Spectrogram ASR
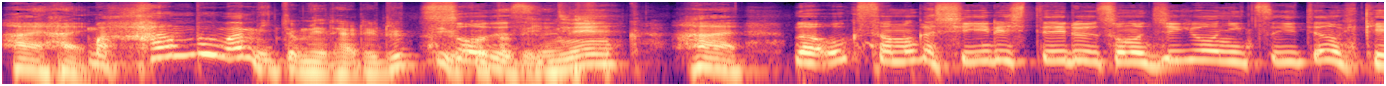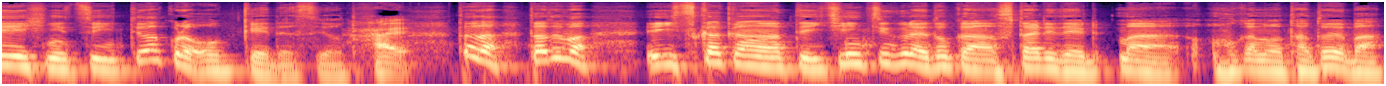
はいはい。まあ、半分は認められるっていうことでいいんでねか。。はい。だから奥様が仕入れしているその事業についての経費についてはこれは OK ですよと。はい。ただ、例えば5日間あって1日ぐらいとか2人で、まあ他の例えば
